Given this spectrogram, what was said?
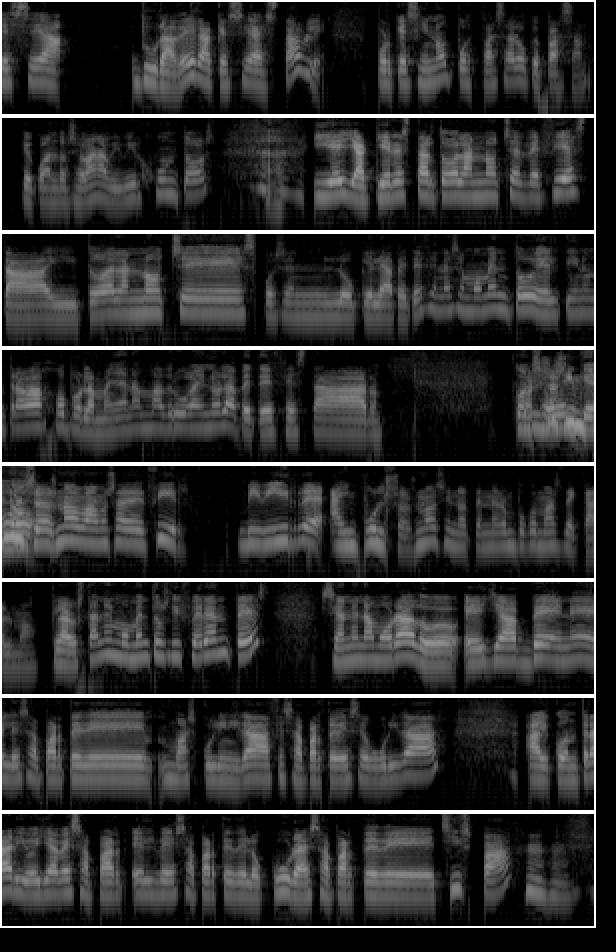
que sea duradera, que sea estable. Porque si no, pues pasa lo que pasa, que cuando se van a vivir juntos y ella quiere estar todas las noches de fiesta y todas las noches pues en lo que le apetece en ese momento, él tiene un trabajo, por las mañanas madruga y no le apetece estar con, Con, esos no. impulsos, ¿no? Vamos a decir. Vivir eh, a impulsos, ¿no? Sino tener un poco más de calma. Claro, están en momentos diferentes, se han enamorado, ella ve en él esa parte de masculinidad, esa parte de seguridad. Al contrario, ella ve esa él ve esa parte de locura, esa parte de chispa.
